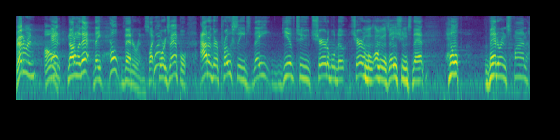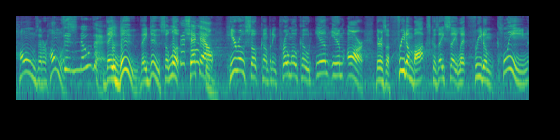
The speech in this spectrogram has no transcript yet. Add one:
Veteran owned. And not only that, they help veterans. Like, What? for example, out of their proceeds, they give to charitable do- charitable mm-hmm. organizations that help veterans find homes that are homeless. Didn't know that. They do. They do. So look, That's check out. Hero Soap Company promo code MMR. There's a freedom box because they say let freedom clean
